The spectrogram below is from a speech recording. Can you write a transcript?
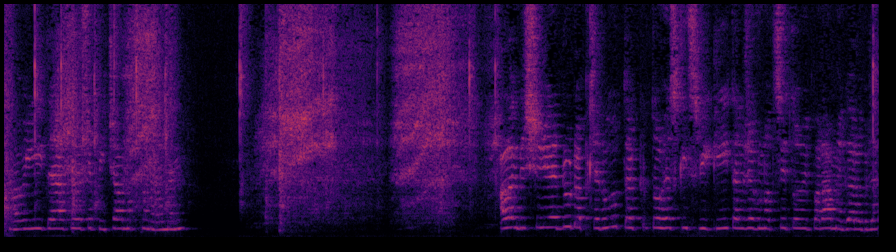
A vidíte, já se ještě píčám, moc to neumím. Ale když jedu dopředu, tak to hezky svítí, takže v noci to vypadá mega dobře.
